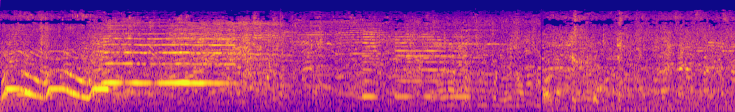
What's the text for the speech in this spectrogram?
Woo! Thank you.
